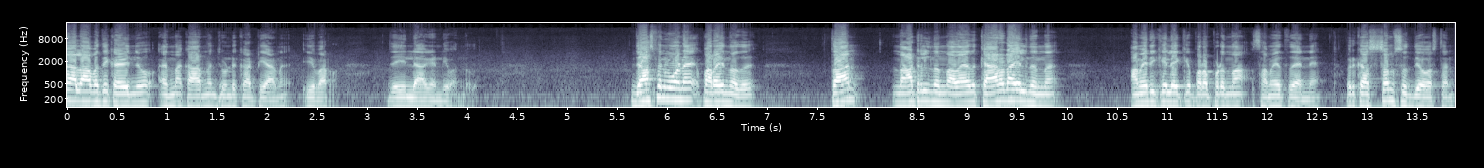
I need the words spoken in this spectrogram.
കാലാവധി കഴിഞ്ഞു എന്ന കാരണം ചൂണ്ടിക്കാട്ടിയാണ് ഇവർ ജയിലിലാകേണ്ടി വന്നത്. ജാസ്മിൻ മോണെ പറയുന്നത് താൻ നാട്ടിൽ നിന്ന് അതായത് കാനഡയിൽ നിന്ന് അമേരിക്കയിലേക്ക് പുറപ്പെടുന്ന സമയത്ത് തന്നെ ഒരു കസ്റ്റംസ് ഉദ്യോഗസ്ഥൻ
